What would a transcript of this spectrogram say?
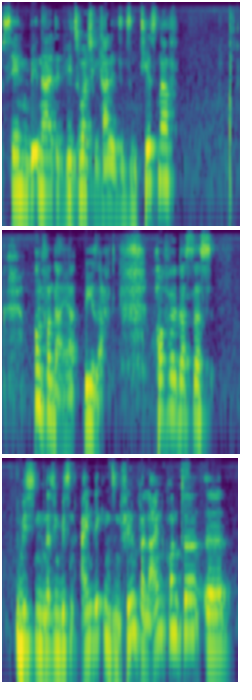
Szenen beinhaltet, wie zum Beispiel gerade diesen Tiersnuff. Und von daher, wie gesagt, hoffe, dass das ein bisschen, dass ich ein bisschen Einblick in diesen Film verleihen konnte, äh,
